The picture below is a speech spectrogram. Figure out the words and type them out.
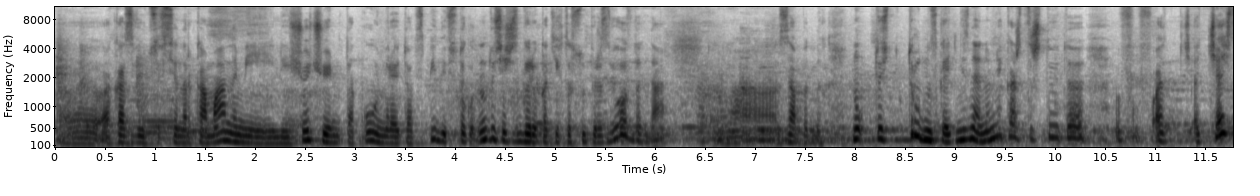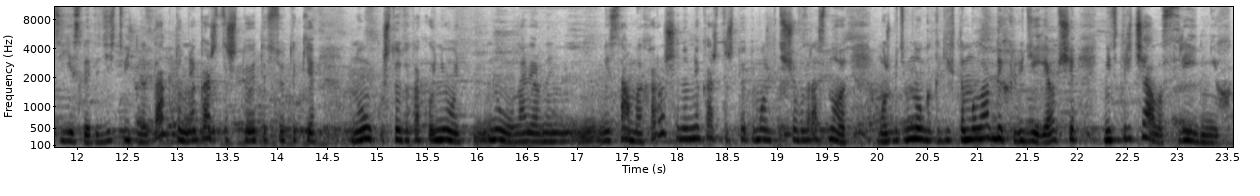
э, оказываются все наркоманами или еще что-нибудь такого, умирают от спида и все такое. Ну, то есть я сейчас говорю о каких-то суперзвездах, да, э, западных. Ну, то есть трудно сказать, не знаю, но мне кажется, что это отчасти, если это действительно так, то мне кажется, что это все-таки, ну, что-то такое не, ну, наверное, не самое хорошее, но мне кажется, что это может быть еще возрастное. Может быть, много каких-то молодых людей. Я вообще не встречала средних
